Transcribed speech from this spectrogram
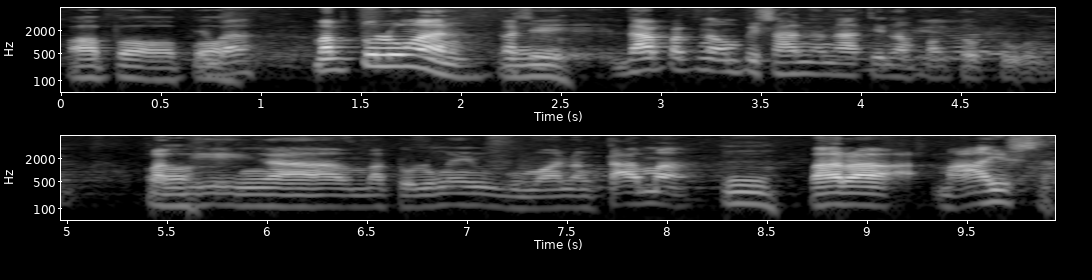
Opo, opo. Diba? Magtulungan. Kasi dapat na umpisahan na natin ang pagtutulong. Pagiging ah, matulungan, gumawa ng tama Mm. para maayos na.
